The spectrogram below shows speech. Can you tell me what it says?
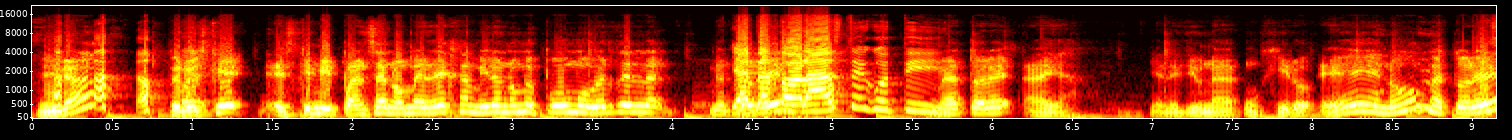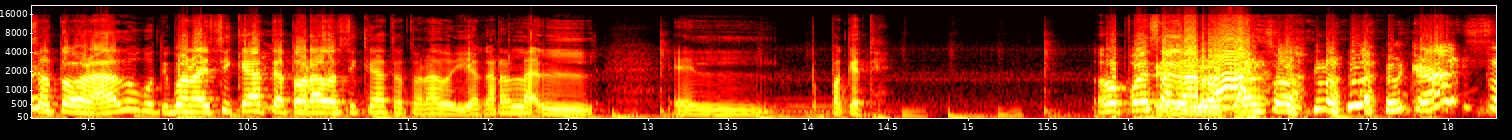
Mira, pero es que es que mi panza no me deja, mira, no me puedo mover de la. Me Ya te atoraste, Guti. Me atoré. Ah, ya. Ya le di una- un giro. Eh, no, me atoré. Estás atorado, Guti. Bueno, ahí sí quédate atorado, así quédate atorado. Y agarra la- el, el paquete. No lo puedes Eh, no lo agarrar. alcanzo, no lo alcanzo,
